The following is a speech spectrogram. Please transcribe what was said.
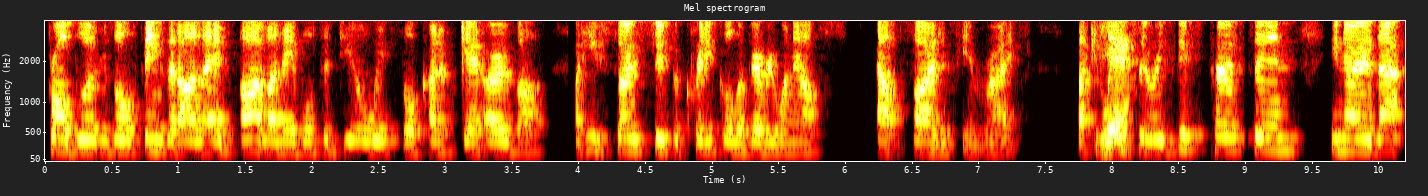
problems or things that I'm, I'm unable to deal with or kind of get over. But he's so super critical of everyone else outside of him, right? Like yes. Lisa is this person, you know, that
